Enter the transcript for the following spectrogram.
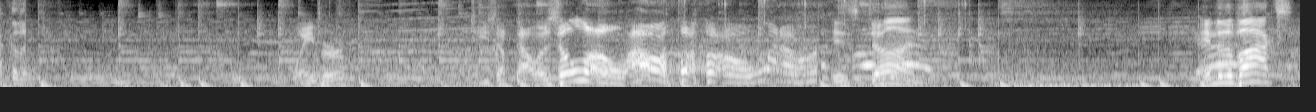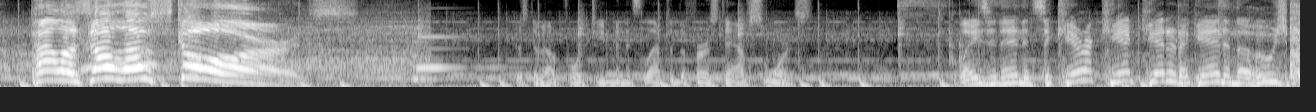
It's in the back of the. Waiver. Tees up Palazzolo. Oh, what a. Is done. Into the box. Palazzolo scores! Just about 14 minutes left in the first half. Swartz plays it in, and Sekera can't get it again, and the Hoosiers.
